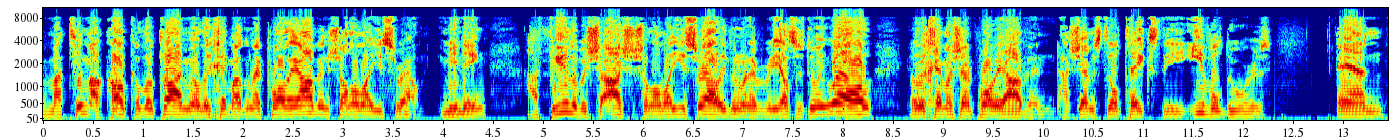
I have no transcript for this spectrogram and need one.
v'matim akal kalotam yolechem Adonai po'alei avin shalom Yisrael. Meaning, Afilu b'sha'ah shalom Yisrael, even when everybody else is doing well, yolechem Hashem po'alei avin. Hashem still takes the evildoers and,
